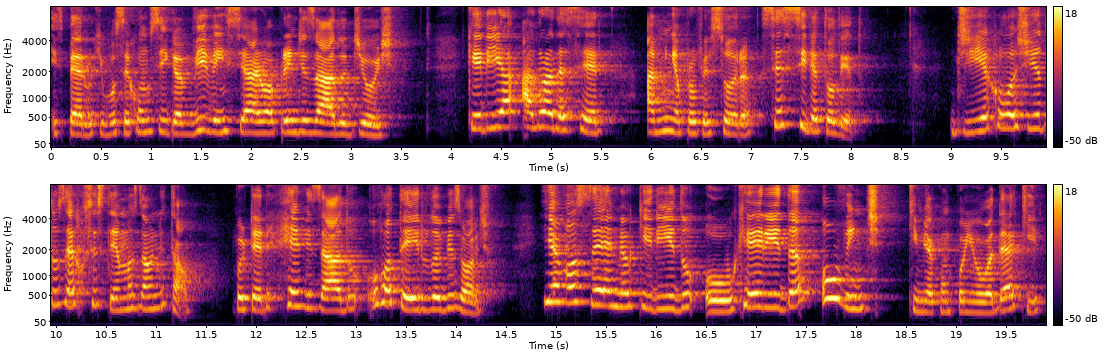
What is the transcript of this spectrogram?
Espero que você consiga vivenciar o aprendizado de hoje. Queria agradecer a minha professora Cecília Toledo, de Ecologia dos Ecossistemas da Unital, por ter revisado o roteiro do episódio. E a você, meu querido ou querida ouvinte que me acompanhou até aqui.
